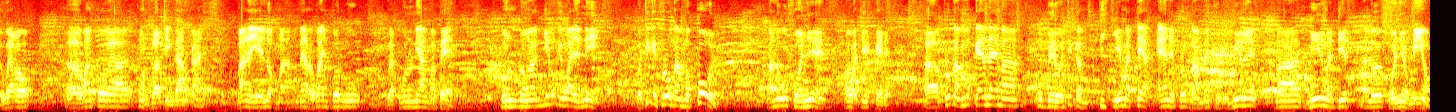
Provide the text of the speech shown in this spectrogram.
wa wan ko converting down kan. Mana ye lok ma mera waj boru wa niang ma pe kun donga giro ke wa ni ko tiki program pol ma lu fonye ma wa tiki kede. Uh, program kene ma ko bero tika tiki ma ter ene program ma churu mire ma mir ma dit ma lo fonye mio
